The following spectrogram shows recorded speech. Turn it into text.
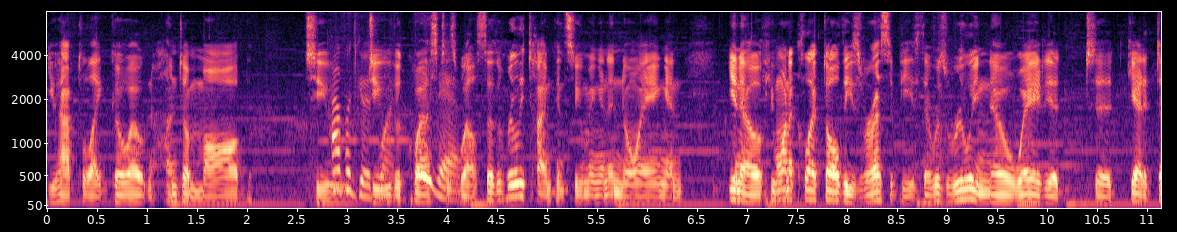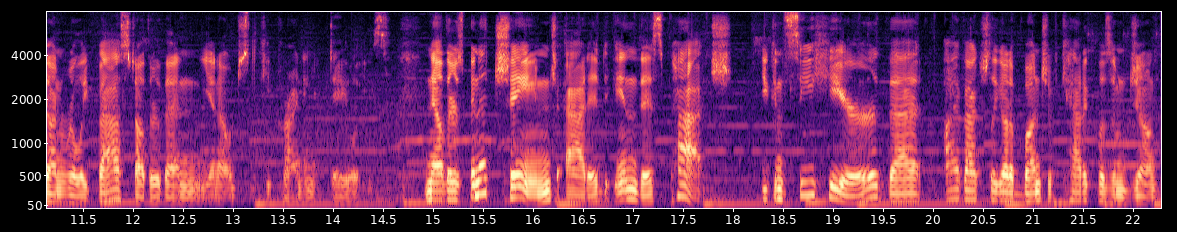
you have to like go out and hunt a mob to Have a good do one. the Hey quest as there. well. So they're really time consuming and annoying and you know, if you want to collect all these recipes, there was really no way to, to get it done really fast other than, you know, just keep grinding your dailies. Now, there's been a change added in this patch. You can see here that I've actually got a bunch of Cataclysm junk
